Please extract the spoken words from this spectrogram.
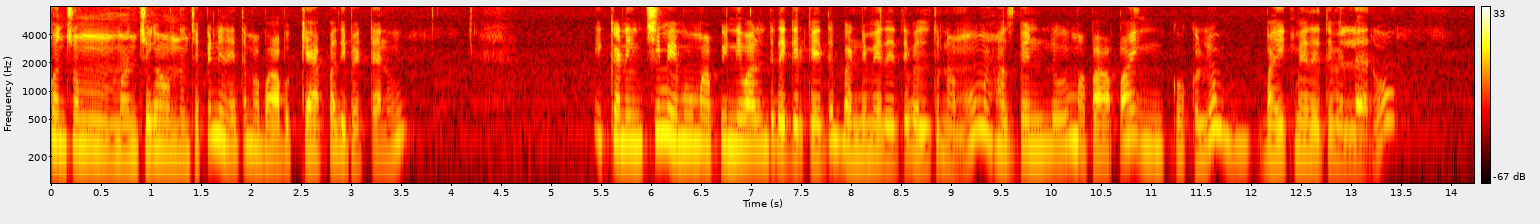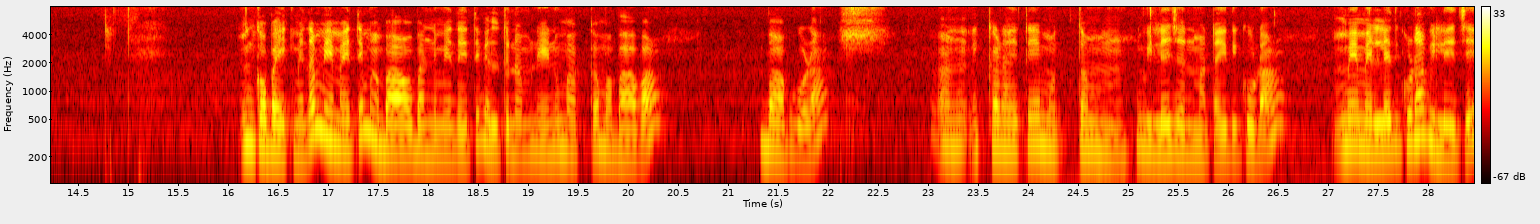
కొంచెం మంచిగా ఉందని చెప్పి నేనైతే మా బాబుకి క్యాప్ అది పెట్టాను. ఇక్కడ నుంచి మేము మా పిన్ని వాళ్ళ ఇంటి దగ్గరికి అయితే బండి మీద అయితే వెళ్తున్నాము. మా హస్బెండ్ మా పాప ఇంకొకళ్ళు బైక్ మీద అయితే వెళ్ళారు. ఇంకో బైక్ మీద మేమైతే మా బావ బండి మీద అయితే వెళ్తున్నాము. నేను మా అక్క మా బావ బాబు కూడా. ఇక్కడైతే మొత్తం విలేజ్ అనమాట ఇది కూడా. మేము వెళ్ళేది కూడా విలేజే.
